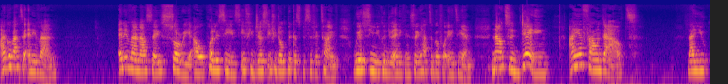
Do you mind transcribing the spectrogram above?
I go back to anyvan. Anyvan says, sorry, our policy is if you just, if you don't pick a specific time, we assume you can do anything, so you have to go for 8 a.m. Now today, I have found out that you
